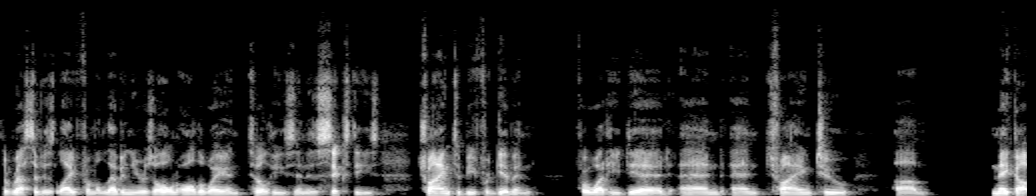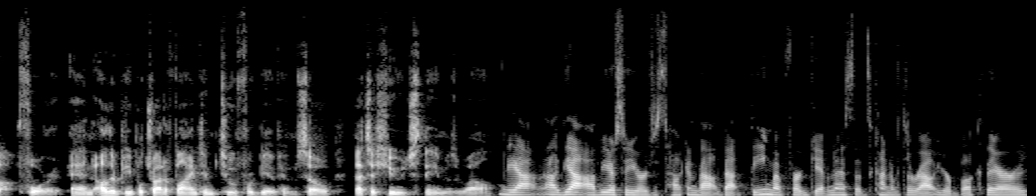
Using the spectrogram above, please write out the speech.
the rest of his life from 11 years old all the way until he's in his 60s trying to be forgiven for what he did and and trying to um, make up for it. And other people try to find him to forgive him. So that's a huge theme as well. Yeah uh, yeah obviously you were just talking about that theme of forgiveness that's kind of throughout your book there.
